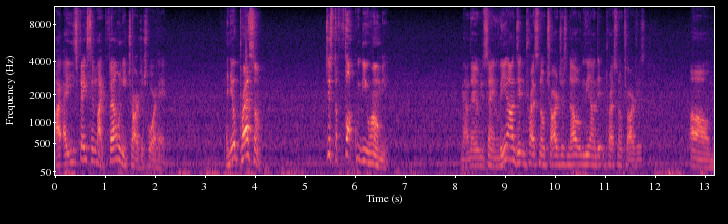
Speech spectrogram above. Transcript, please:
I, I, he's facing like felony charges, Jorge. And he'll press them. Just to fuck with you, homie. Now they were saying Leon didn't press no charges. No, Leon didn't press no charges. Um,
